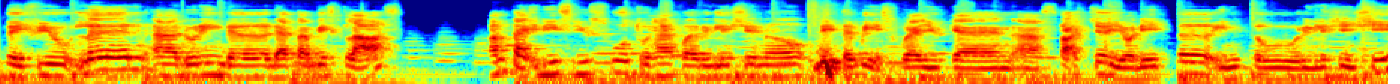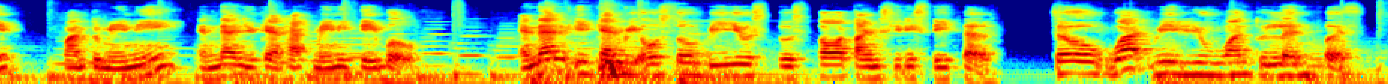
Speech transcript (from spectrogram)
So if you learn uh, during the database class, sometimes it is useful to have a relational database where you can uh, structure your data into relationship, one to many, and then you can have many tables. And then it can be also be used to store time series data. So what will you want to learn first?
